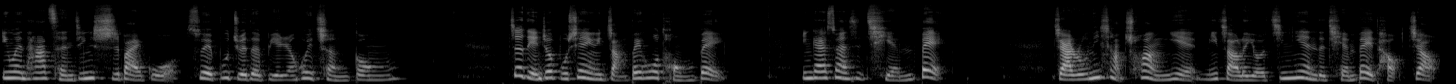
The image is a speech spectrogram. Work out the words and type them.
因为他曾经失败过，所以不觉得别人会成功。这点就不限于长辈或同辈，应该算是前辈。假如你想创业，你找了有经验的前辈讨教，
